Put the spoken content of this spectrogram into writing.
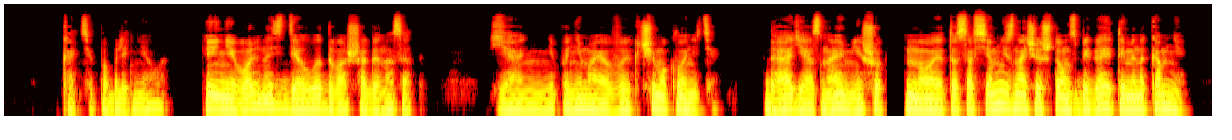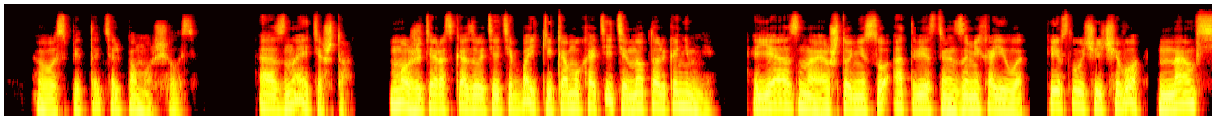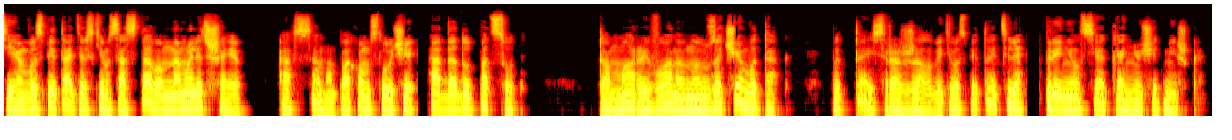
Катя побледнела и невольно сделала два шага назад. «Я не понимаю, вы к чему клоните? Да, я знаю Мишу, но это совсем не значит, что он сбегает именно ко мне». Воспитатель поморщилась. «А знаете что? Можете рассказывать эти байки кому хотите, но только не мне. Я знаю, что несу ответственность за Михаила, и в случае чего нам всем воспитательским составом намылят шею, а в самом плохом случае отдадут под суд. Тамара Ивановна, ну зачем вы так? Пытаясь разжалобить воспитателя, принялся конючить Мишка.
